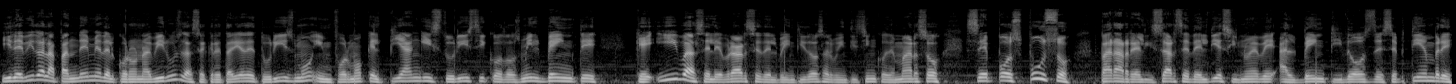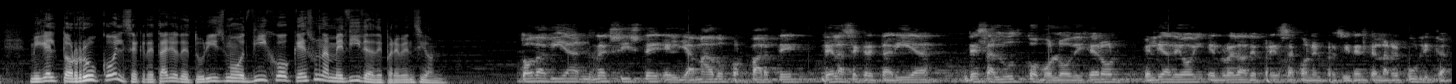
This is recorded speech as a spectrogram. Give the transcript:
Y debido a la pandemia del coronavirus, la Secretaría de Turismo informó que el Tianguis Turístico 2020 que iba a celebrarse del 22 al 25 de marzo se pospuso para realizarse del 19 al 22 de septiembre. Miguel Torruco, el secretario de Turismo, dijo que es una medida de prevención. Todavía no existe el llamado por parte de la Secretaría de Salud, como lo dijeron el día de hoy en rueda de prensa con el presidente de la República.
